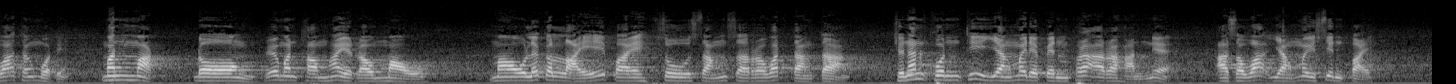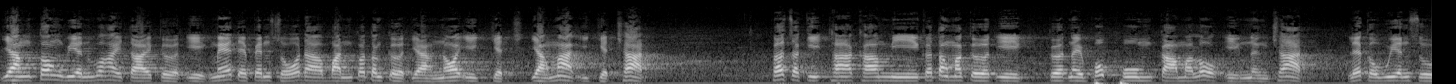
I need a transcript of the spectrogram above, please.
วะทั้งหมดเนี่ยมันหมักดองแล้วมันทำให้เราเมาเมาแล้วก็ไหลไปสู่สังสารวัตต่างๆ ฉะนั้นคนที่ยังไม่ได้เป็นพระอรหันต์เนี่ยอาสวะยังไม่สิ้นไป ยังต้องเวียนว่ายตายเกิดอีก แม้แต่เป็นโสดาบันก็ต้องเกิดอย่างน้อยอีกเจ็ดอย่างมากอีกเจ็ดชาติ พระสกิทาคามีก็ต้องมาเกิดอีก เกิดในภพภูมิกามโลกอีกหนึ่งชาติ และก็เวียนสู่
